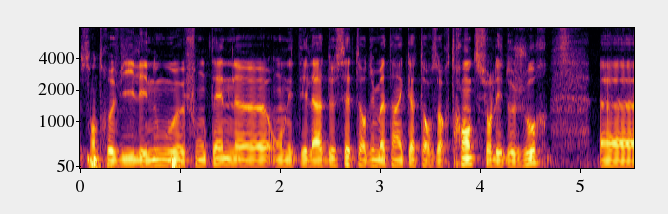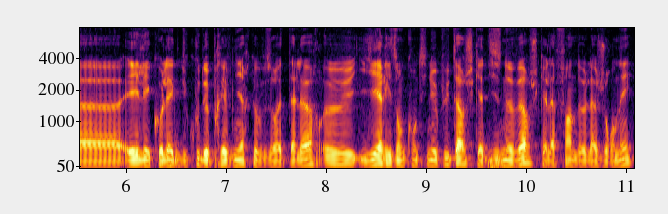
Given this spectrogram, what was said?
Centre-Ville et nous, Fontaine, on était là de 7h du matin à 14h30 sur les deux jours. Euh, et les collègues du coup de prévenir que vous aurez tout à l'heure. Eux, hier, ils ont continué plus tard jusqu'à 19h, jusqu'à la fin de la journée.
